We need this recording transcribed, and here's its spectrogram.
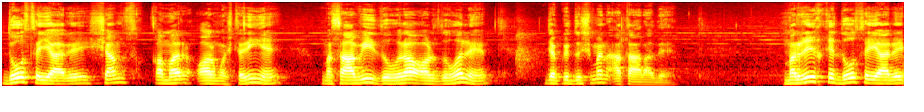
دو سیارے شمس، قمر اور مشتری ہیں۔ مساوی زہرہ اور زحل ہیں، جبکہ دشمن عطارد ہے مریخ کے دو سیارے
